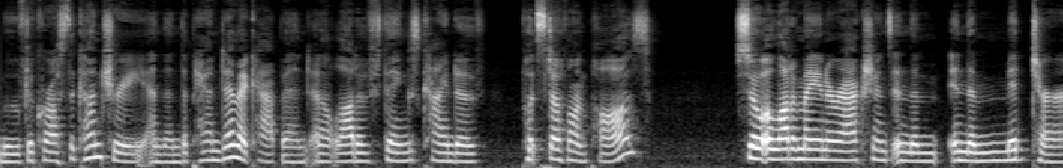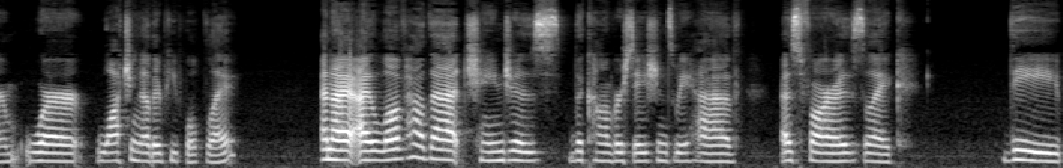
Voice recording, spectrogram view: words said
moved across the country and then the pandemic happened and a lot of things kind of put stuff on pause so a lot of my interactions in the in the midterm were watching other people play. And I, I love how that changes the conversations we have as far as like the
